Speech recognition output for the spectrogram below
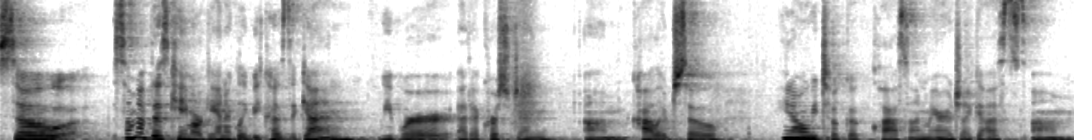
So some of this came organically because, again, we were at a Christian um, college, so you know we took a class on marriage, I guess. Um,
